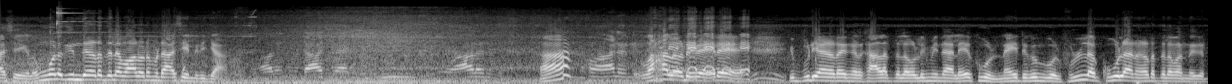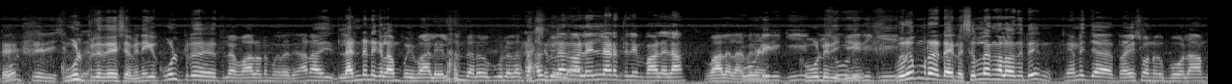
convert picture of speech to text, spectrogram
ஆசைகள். உங்களுக்கு இந்த இடத்துல வாழணும்ன்ற ஆசைகள் இருக்கா? வேறு இப்படியான இடங்கள் காலத்தில் ஒளிமினாலே கூல் நைட்டுக்கும் கூல் ஃபுல்லாக கூலான இடத்துல வந்துக்கிட்டு கூல் பிரதேசம். இன்னைக்கு கூல் பிரதேசத்தில் வாழணுங்கிறது. ஆனால் லண்டனுக்கெல்லாம் போய் வாழையில அந்த அளவு கூலெல்லாம் ஸ்ரீலங்காவில் எல்லா இடத்துலையும் வாழலாம். வாழலாம். கூல் இருக்கி. விரும்புகிற டைமில் ஸ்ரீலங்காவில் வந்துட்டு நினைச்சா ட்ரை சோனுக்கு போகலாம்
